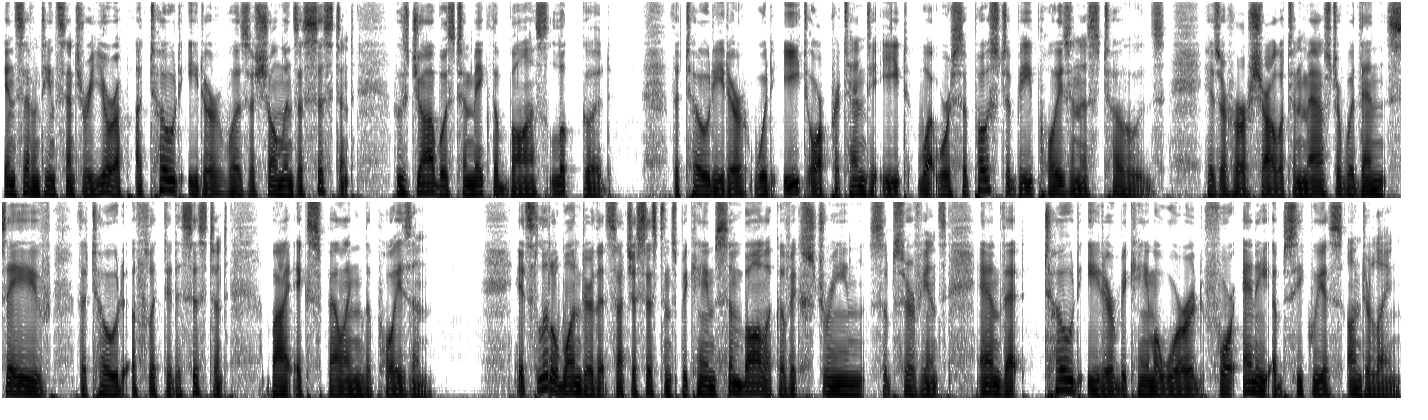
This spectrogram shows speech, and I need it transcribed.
In 17th century Europe, a toad eater was a showman's assistant whose job was to make the boss look good. The toad eater would eat or pretend to eat what were supposed to be poisonous toads. His or her charlatan master would then save the toad afflicted assistant by expelling the poison. It's little wonder that such assistants became symbolic of extreme subservience, and that toad eater became a word for any obsequious underling.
